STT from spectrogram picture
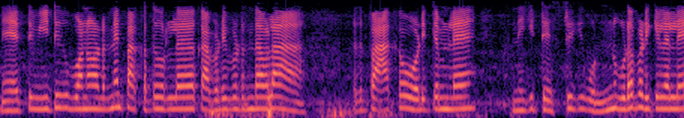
நேற்று வீட்டுக்கு போன உடனே பக்கத்து ஊரில் கபடி போட்டிருந்தாவளா? அது பார்க்க ஓடிட்டோம்ல. இன்னைக்கு டெஸ்ட்டுக்கு ஒன்று கூட படிக்கலல்ல.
